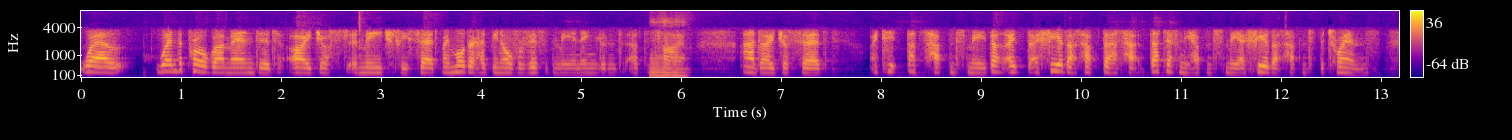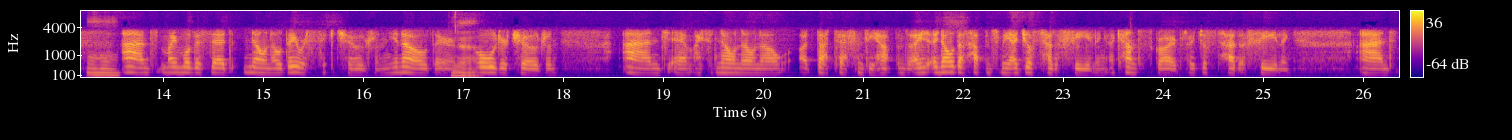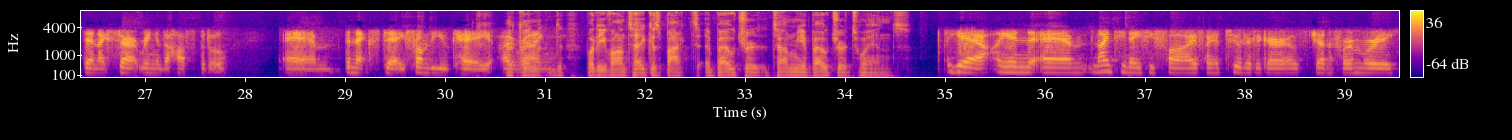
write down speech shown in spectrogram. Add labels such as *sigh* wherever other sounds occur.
Well, when the program ended, I just immediately said my mother had been over visiting me in England at the time, and I just said, "I think that's happened to me. That I, I feel that hap- that ha- that definitely happened to me. I feel that happened to the twins." And my mother said, "No, no, they were sick children. You know, they're Yeah. older children." And um, I said, "No, no, no, uh, that definitely happened. I, I know that happened to me. I just had a feeling. I can't describe it. I just had a feeling." And then I start ringing the hospital. Um, the next day from the UK, I rang. but Yvonne, take us back to, about your. Tell me about your twins. Yeah, in um, 1985, I had two little girls, Jennifer and Marie.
